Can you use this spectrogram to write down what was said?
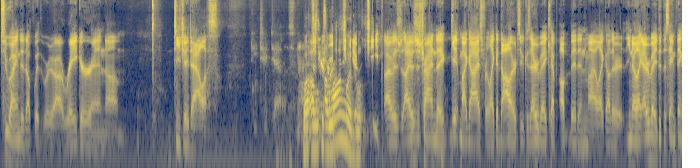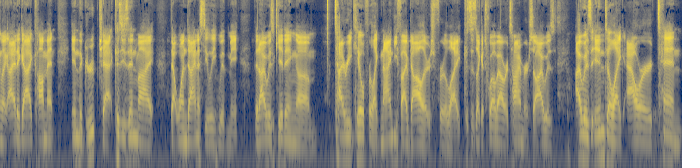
two I ended up with were uh, Reagor and um, DeeJay Dallas. DeeJay Dallas. Nice. Well, Just 'cause al- along with cheap, I was I was just trying to get my guys for like a dollar or two because everybody kept upbidding my like other you know like everybody did the same thing. Like I had a guy comment in the group chat because he's in my that one dynasty league with me that I was getting um, Tyreek Hill for like ninety five dollars for like because it's like a twelve hour timer. So I was I was into like hour ten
